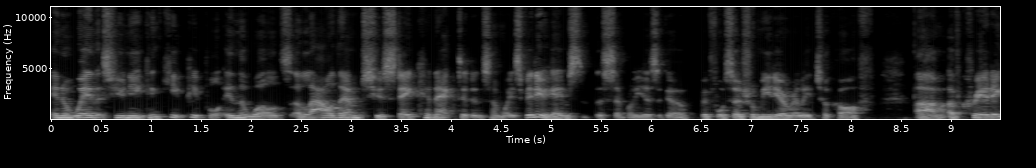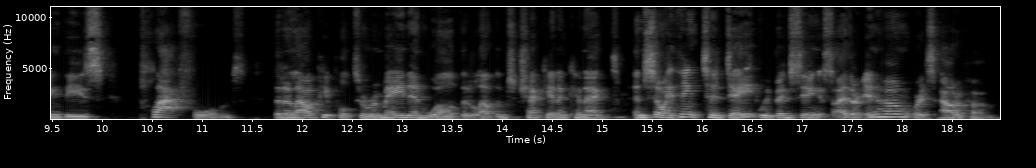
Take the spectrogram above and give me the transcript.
in a way that's unique and keep people in the worlds allow them to stay connected in some ways? Video games this several years ago before social media really took off um, of creating these platforms that allowed people to remain in world that allowed them to check in and connect. And so i think to date we've been seeing it's either in home or it's out of home.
